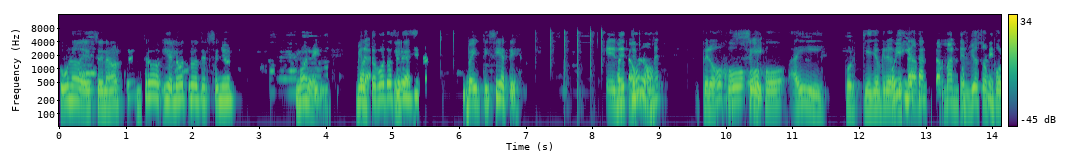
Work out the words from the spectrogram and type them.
uno del senador Castro y el otro del señor Moreira. Mira, ¿Cuántos votos se necesitan? 27. en falta este uno. momento, pero ojo, Sí. ojo, ahí, porque yo creo Oye, que están, están- más nerviosos están- por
